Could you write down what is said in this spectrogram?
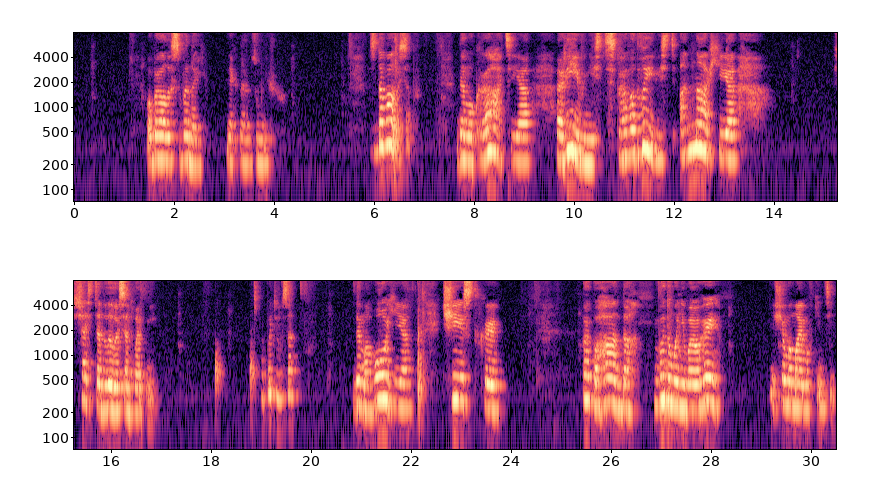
обирали свиней як найрозумніших. Здавалося б, демократія, рівність, справедливість, анархія. Щастя длилося два дні. А потім все. Демагогія, чистки, пропаганда, видумані вороги. І що ми маємо в кінці?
